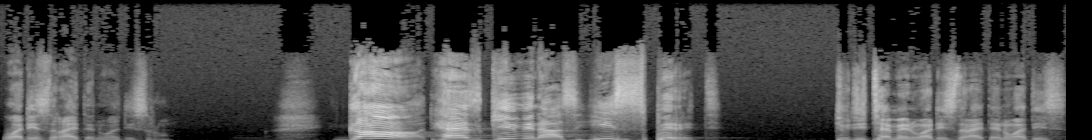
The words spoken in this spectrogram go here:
what is right and what is wrong. God has given us His Spirit to determine what is right and what is.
